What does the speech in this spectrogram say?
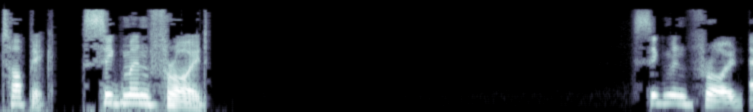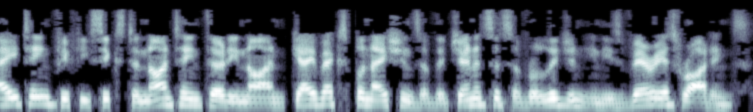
Topic: Sigmund Freud. Sigmund Freud (1856–1939) gave explanations of the genesis of religion in his various writings.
